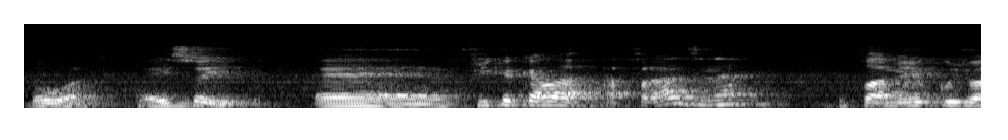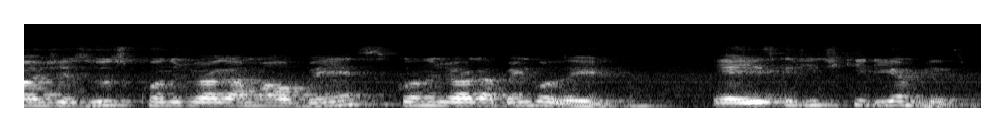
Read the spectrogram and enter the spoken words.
Boa, é isso aí. É, fica aquela a frase, né? O Flamengo com o Jorge Jesus, quando joga mal vence, quando joga bem goleiro. E é isso que a gente queria mesmo.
